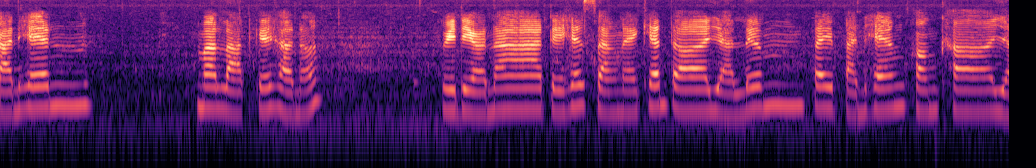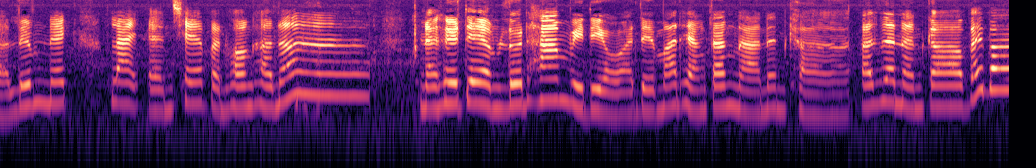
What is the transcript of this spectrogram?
การเห็นมาหลัดกันค่ะเนาะวิดีโอหน้าเตเฮ็ดสั่งในแคนตออย่าลืมไปปั่นแห้งของค่ะอย่าลืมเน็กไลค์แอนแชร์ปั่นพองค่ะเนาะ นั่นคือเดมรุดห้ามวิดีโออันเดมาแทงตั้งนานนั่นค่ะ เพราะฉะนั้นก็บ๊ายบา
